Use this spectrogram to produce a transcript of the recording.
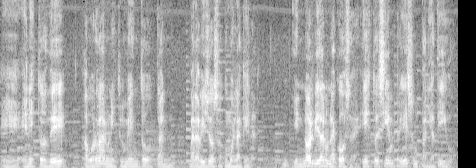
eh, en esto de abordar un instrumento tan maravilloso como es la quena. Y no olvidar una cosa, esto siempre es un paliativo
